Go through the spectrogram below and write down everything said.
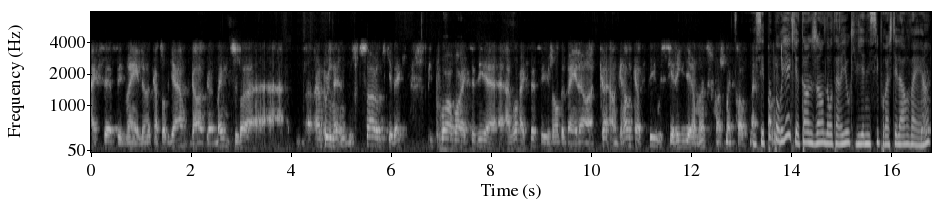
accès à ces vins-là. Quand on regarde, dans, même tu vas à- à- un peu sors du Québec, puis de pouvoir avoir accédé à, à avoir accès à ces genres de vins-là en, grande quantité aussi régulièrement, c'est franchement extraordinaire. c'est pas pour rien qu'il y a tant de gens de l'Ontario qui viennent ici pour acheter leur vin, hein,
